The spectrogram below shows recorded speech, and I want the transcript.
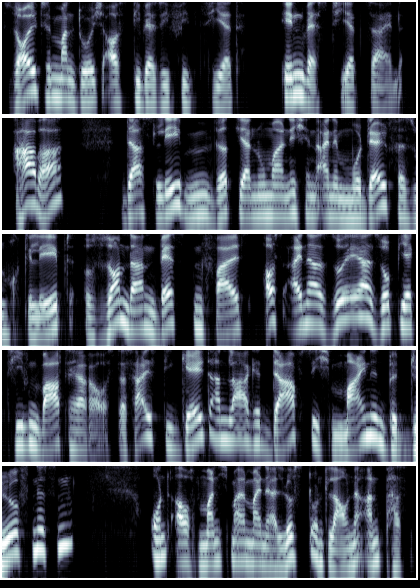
sollte man durchaus diversifiziert investiert sein. Aber das Leben wird ja nun mal nicht in einem Modellversuch gelebt, sondern bestenfalls aus einer sehr subjektiven Warte heraus. Das heißt, die Geldanlage darf sich meinen Bedürfnissen und auch manchmal meiner Lust und Laune anpassen.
